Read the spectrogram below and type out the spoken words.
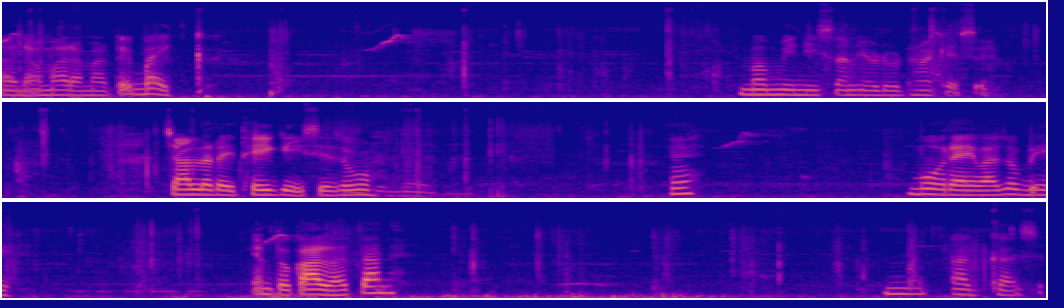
અને અમારા માટે બાઇક મમ્મીની સનેડો ઢાંકે છે. ઝાલરે થઈ ગઈ છે જો હે? મોર આવ્યા જો બે. એમ તો કાલ હતા ને. આઘા છે.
